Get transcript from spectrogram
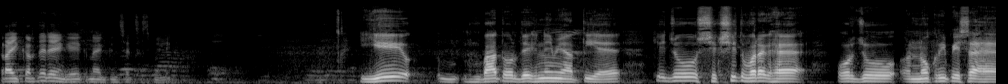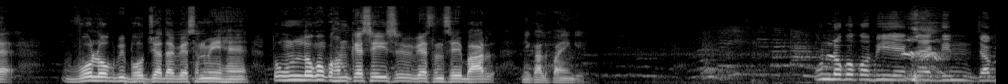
ट्राई करते रहेंगे एक ना एक दिन सक्सेस मिलेगी ये बात और देखने में आती है कि जो शिक्षित वर्ग है और जो नौकरी पेशा है वो लोग भी बहुत ज़्यादा व्यसन में हैं तो उन लोगों को हम कैसे इस व्यसन से बाहर निकाल पाएँगे? उन लोगों को भी एक ना एक दिन जब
